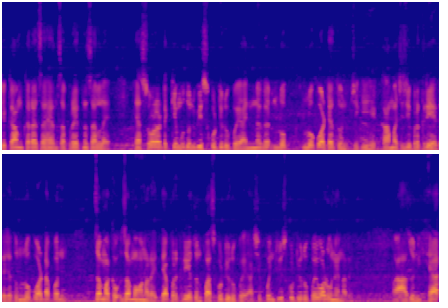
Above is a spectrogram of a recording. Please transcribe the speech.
जे काम करायचं आहे यांचा प्रयत्न चालला आहे ह्या सोळा टक्केमधून वीस कोटी रुपये आणि नगर लोक लोकवाट्यातून जे की हे कामाची जी प्रक्रिया आहे त्याच्यातून लोकवाटा पण जमा क जमा होणार आहे. त्या प्रक्रियेतून पाच कोटी रुपये असे पंचवीस कोटी रुपये वाढवून येणार आहेत अजून ह्या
